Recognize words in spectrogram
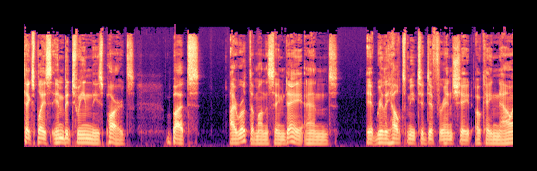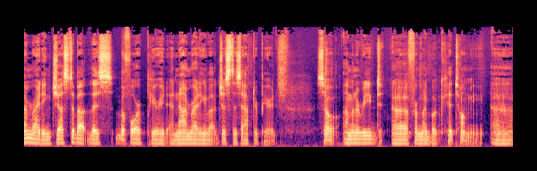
takes place in between these parts, but I wrote them on the same day and it really helped me to differentiate okay, now I'm writing just about this before period and now I'm writing about just this after period. So I'm going to read uh, from my book Hitomi. Uh,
